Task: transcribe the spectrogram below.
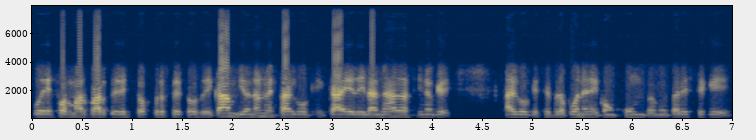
puede formar parte de estos procesos de cambio, ¿no? No es algo que cae de la nada, sino que algo que se propone de conjunto. Me parece que,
